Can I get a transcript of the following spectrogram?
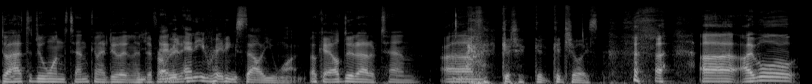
do I have to do one to ten? Can I do it in a different any, rating? any rating style you want. okay, I'll do it out of ten. Um, good, good, good choice. uh, I will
